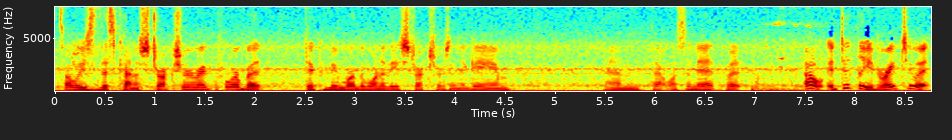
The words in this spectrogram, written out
It's always this kind of structure right before, but there could be more than one of these structures in the game. And that wasn't it, but... Oh, it did lead right to it.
